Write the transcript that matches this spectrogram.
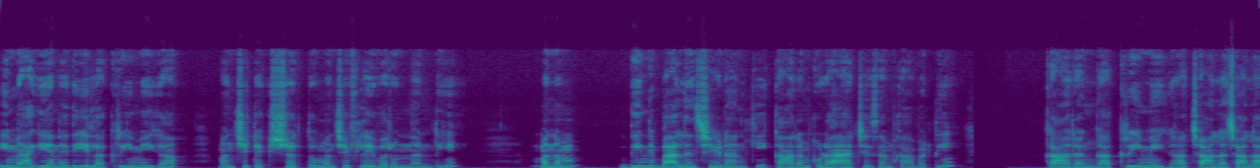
ఈ మ్యాగీ అనేది ఇలా క్రీమీగా మంచి టెక్స్చర్తో మంచి ఫ్లేవర్ ఉందండి. మనం దీన్ని బ్యాలెన్స్ చేయడానికి కారం కూడా యాడ్ చేసాం కాబట్టి కారంగా క్రీమీగా చాలా చాలా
